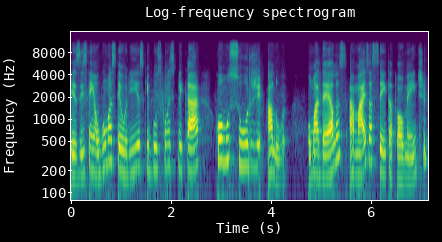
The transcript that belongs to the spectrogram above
Existem algumas teorias que buscam explicar como surge a Lua. Uma delas, a mais aceita atualmente,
